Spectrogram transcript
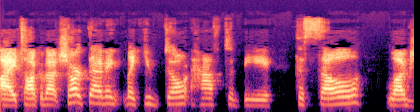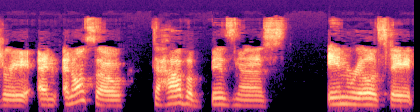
I talk about shark diving. Like you don't have to be to sell luxury and and also to have a business in real estate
